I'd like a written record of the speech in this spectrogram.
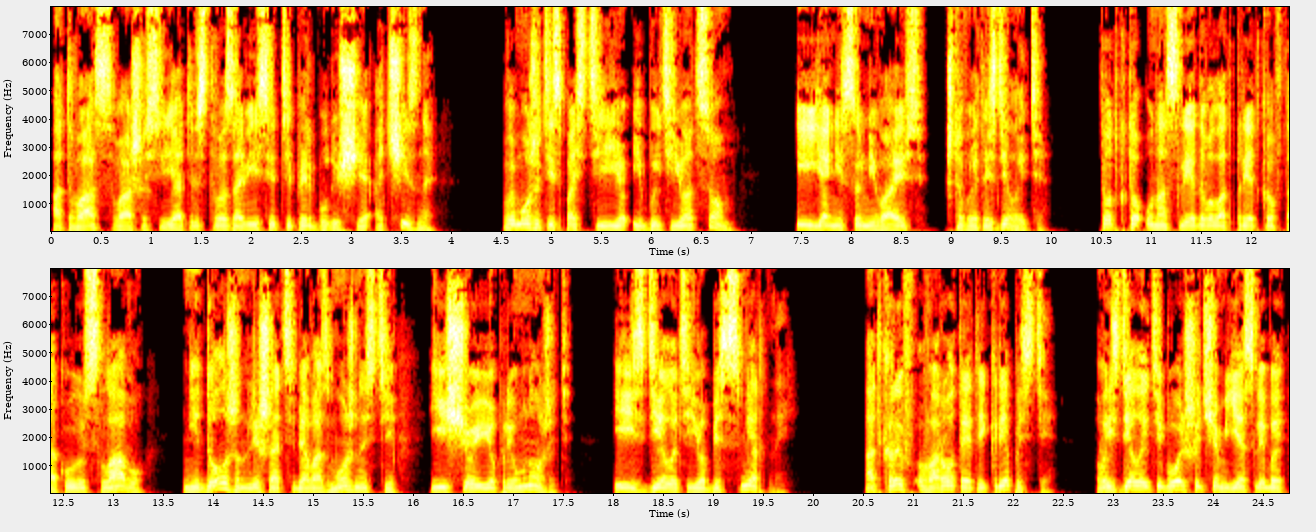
От вас, ваше сиятельство, зависит теперь будущее отчизны. Вы можете спасти ее и быть ее отцом. И я не сомневаюсь, что вы это сделаете. Тот, кто унаследовал от предков такую славу, не должен лишать себя возможности еще ее приумножить и сделать ее бессмертной. Открыв ворота этой крепости, вы сделаете больше, чем если бы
